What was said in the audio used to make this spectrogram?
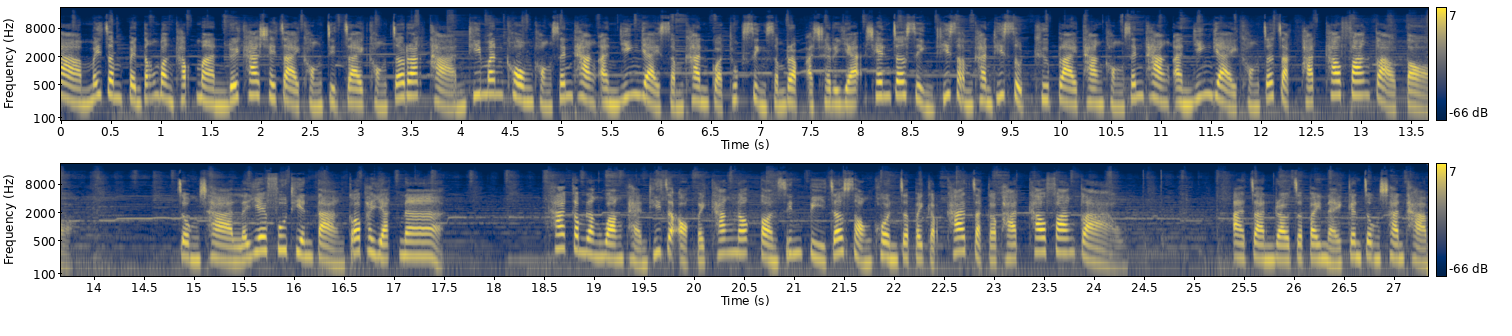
ตามไม่จำเป็นต้องบังคับมันด้วยค่าใช้จ่ายของจิตใจของเจ้ารากฐานที่มั่นคงของเส้นทางอันยิ่งใหญ่สำคัญกว่าทุกสิ่งสำหรับอัจฉริยะ เช่นเจ้าสิ่งที่สำคัญที่สุดคือปลายทางของเส้นทางอันยิ่งใหญ่ของเจ้าจักรพรรดิข้าวฟ่างกล่าวต่อ จงชาญและเย่ฟู่เทียนต่างก็พยักหน้า ข้ากำลังวางแผนที่จะออกไปข้างนอกตอนสิ้นปีเจ้าสองคนจะไปกับข้าจักรพรรดิข้าวฟ่างกล่าว อาจารย์เราจะไปไหนกันจงชานถาม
